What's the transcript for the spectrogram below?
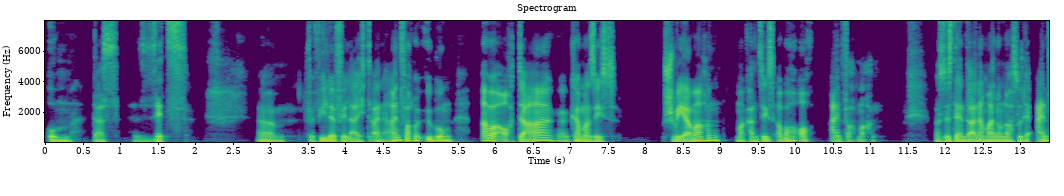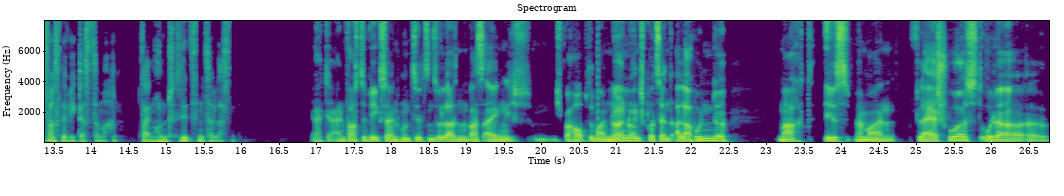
um das Sitz. Ähm, für viele vielleicht eine einfache Übung, aber auch da kann man sich's schwer machen, man kann sich's aber auch einfach machen. Was ist denn deiner Meinung nach so der einfachste Weg, das zu machen? seinen Hund sitzen zu lassen? Ja, der einfachste Weg, seinen Hund sitzen zu lassen, was eigentlich, ich behaupte mal, 99 Prozent aller Hunde macht, ist, wenn man Fleischwurst oder äh,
